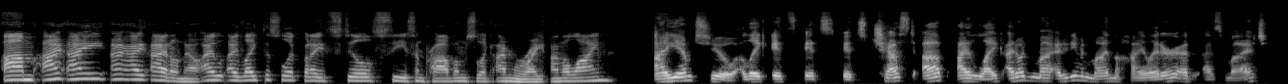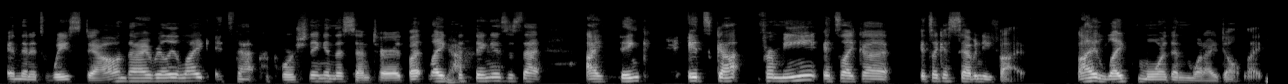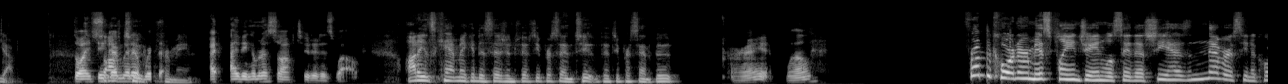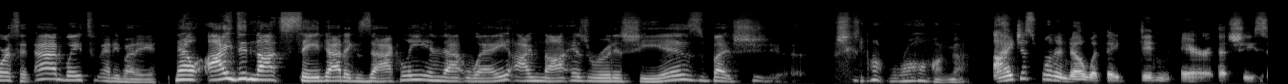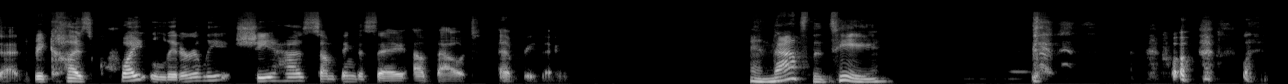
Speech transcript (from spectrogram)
Um, I, I, I, I I don't know. I, I like this look, but I still see some problems. Like I'm right on the line. I am too. Like it's it's it's chest up. I like. I don't mind. I didn't even mind the highlighter at, as much, and then it's waist down that I really like. It's that proportioning in the center. But like Yeah. the thing is, is that I think it's got for me. It's like a it's like a seventy five. I like more than what I don't like. Yeah. So I think I'm gonna. With, for me. I, I think I'm gonna soft toot it as well. Audience can't make a decision. Fifty percent toot, fifty percent boot. All right. Well, From the corner, Miss Plain Jane will say that she has never seen a corset add weight to anybody. Now, I did not say that exactly in that way. I'm not as rude as she is, but she, she's not wrong. I just want to know what they didn't air that she said because quite literally, she has something to say about everything. And that's the tea.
